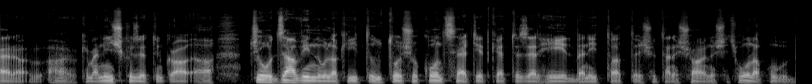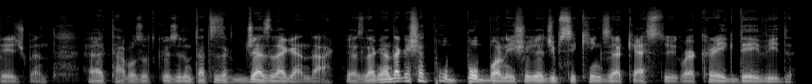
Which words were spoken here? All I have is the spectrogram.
Shorter, a, a, aki már nincs közöttünk, a, a Joe Zawinul, aki itt az utolsó koncertjét 2007-ben itt adta, és utána sajnos egy hónap múlva Bécsben eltávozott közülünk. Tehát ezek jazz legendák. Jazz legendák, és hát pop, popban is, hogy a Gypsy Kings-el kezdtük, vagy a Craig David,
